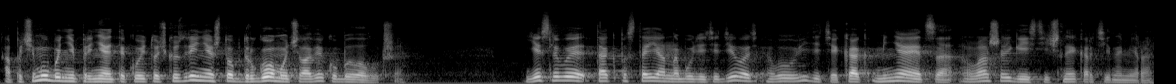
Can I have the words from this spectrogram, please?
А почему бы не принять такую точку зрения, чтобы другому человеку было лучше? Если вы так постоянно будете делать, вы увидите, как меняется ваша эгоистичная картина мира.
